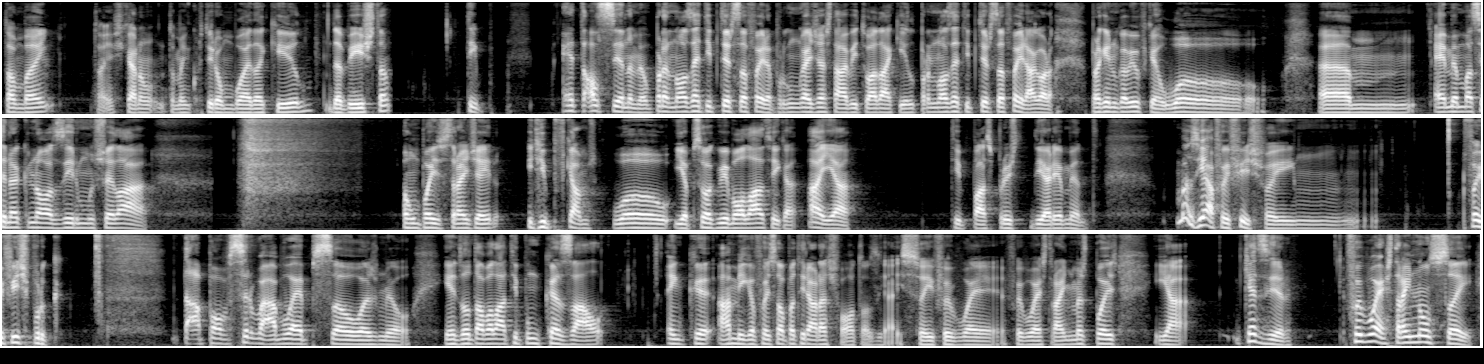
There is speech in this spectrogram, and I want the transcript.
também, também ficaram, também curtiram um boé daquilo, da vista. Tipo, é tal cena, meu. Para nós é tipo terça-feira, porque um gajo já está habituado àquilo. Para nós é tipo terça-feira. Agora, para quem nunca viu, fica uou. Um, é a mesma cena que nós irmos, sei lá, a um país estrangeiro e tipo, ficamos, uou, wow! e a pessoa que vive ao lado fica, ah, já. Yeah. Tipo, passo por isto diariamente. Mas, já, yeah, foi fixe, foi... Foi fixe porque dá para observar bué pessoas, meu. E então estava lá tipo um casal em que a amiga foi só para tirar as fotos. Yeah, isso aí foi bué, foi bué estranho, mas depois, yeah, quer dizer, foi bué estranho, não sei.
